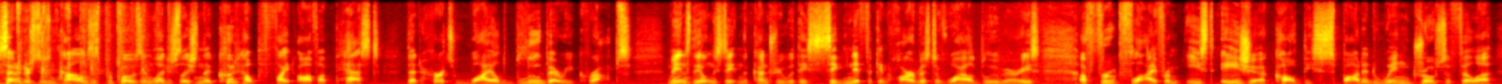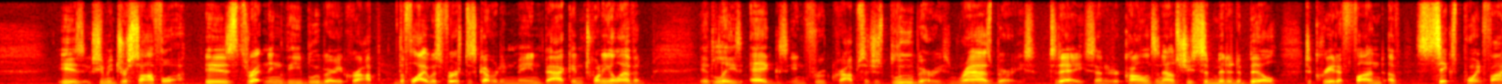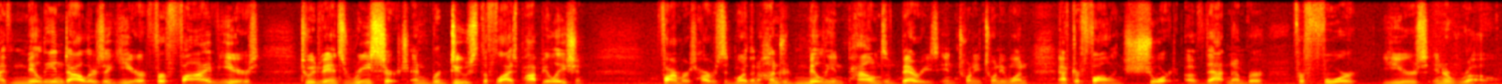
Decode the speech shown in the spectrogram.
Senator Susan Collins is proposing legislation that could help fight off a pest that hurts wild blueberry crops. Maine's the only state in the country with a significant harvest of wild blueberries. A fruit fly from East Asia called the spotted wing Drosophila is, excuse me, Drosophila, is threatening the blueberry crop. The fly was first discovered in Maine back in 2011. It lays eggs in fruit crops such as blueberries and raspberries. Today, Senator Collins announced she submitted a bill to create a fund of $6.5 million a year for five years to advance research and reduce the fly's population. Farmers harvested more than 100 million pounds of berries in 2021 after falling short of that number for four years in a row.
